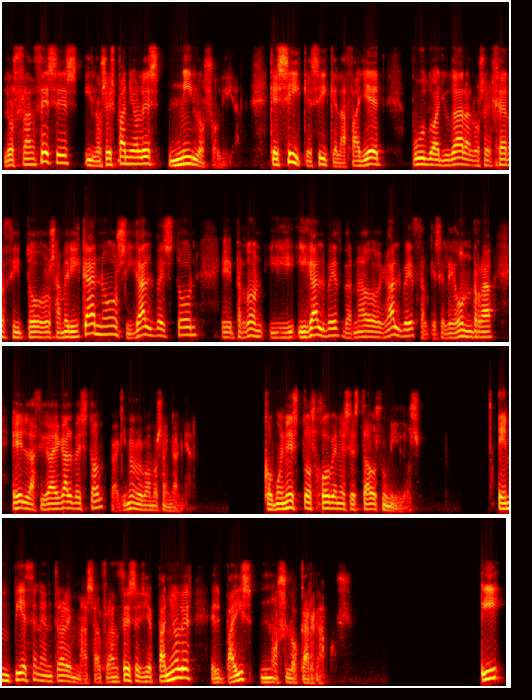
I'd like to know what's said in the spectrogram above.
los franceses y los españoles ni los solían. Que sí, que sí, que Lafayette pudo ayudar a los ejércitos americanos y Galveston, eh, perdón, y, y, Galvez, Bernardo de Galvez, al que se le honra en la ciudad de Galveston, pero aquí no nos vamos a engañar. Como en estos jóvenes Estados Unidos, empiecen a entrar en masa franceses y españoles, el país nos lo cargamos. Y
